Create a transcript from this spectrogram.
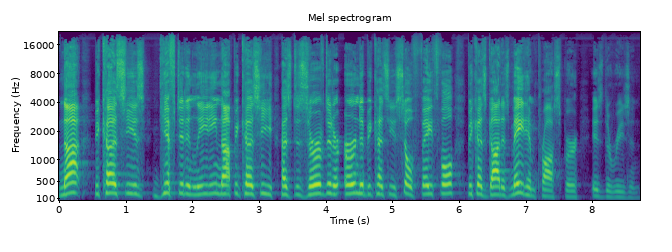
not because he is gifted in leading, not because he has deserved it or earned it because he is so faithful, because God has made him prosper, is the reason.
